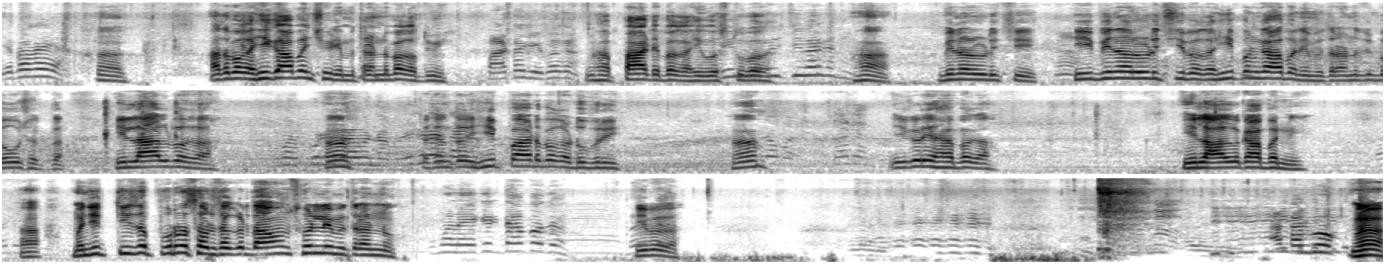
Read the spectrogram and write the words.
हे बघा या. हा. आता बघा ही गाभण शेळी आहे मित्रांनो बघा तुम्ही. बघा. हा पाट आहे बघा ही वस्तू बघा. बरं का ती? हा. बिना लोडीची ही बिना लोडीची बघा ही पण गाभण आहे मित्रांनो तुम्ही बघू शकता. ही लाल बघा. हा. त्याच्यानंतर ही पाट बघा डुबरी. हा? इकडे हा बघा. ही लाल गाभण आहे. हा? म्हणजे तिचं पूर्ण सरसकट दावण सोडले मित्रांनो. ही बघा. हा.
